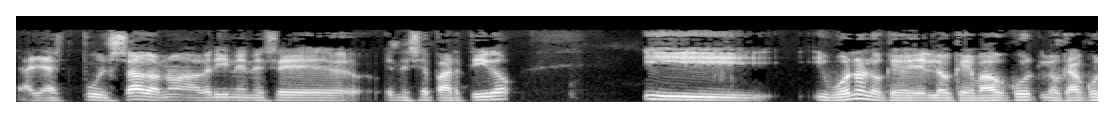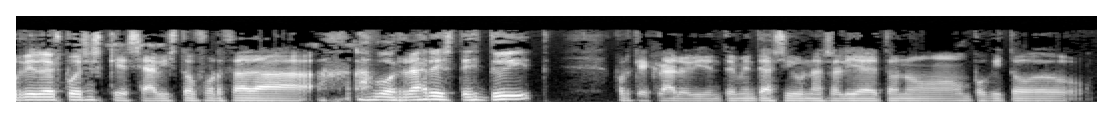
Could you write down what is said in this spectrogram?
haya expulsado ¿no? a Green en ese, en ese partido. Y, bueno, lo que, lo que va lo que ha ocurrido después es que se ha visto forzada a, borrar este tweet, porque claro, evidentemente ha sido una salida de tono un poquito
